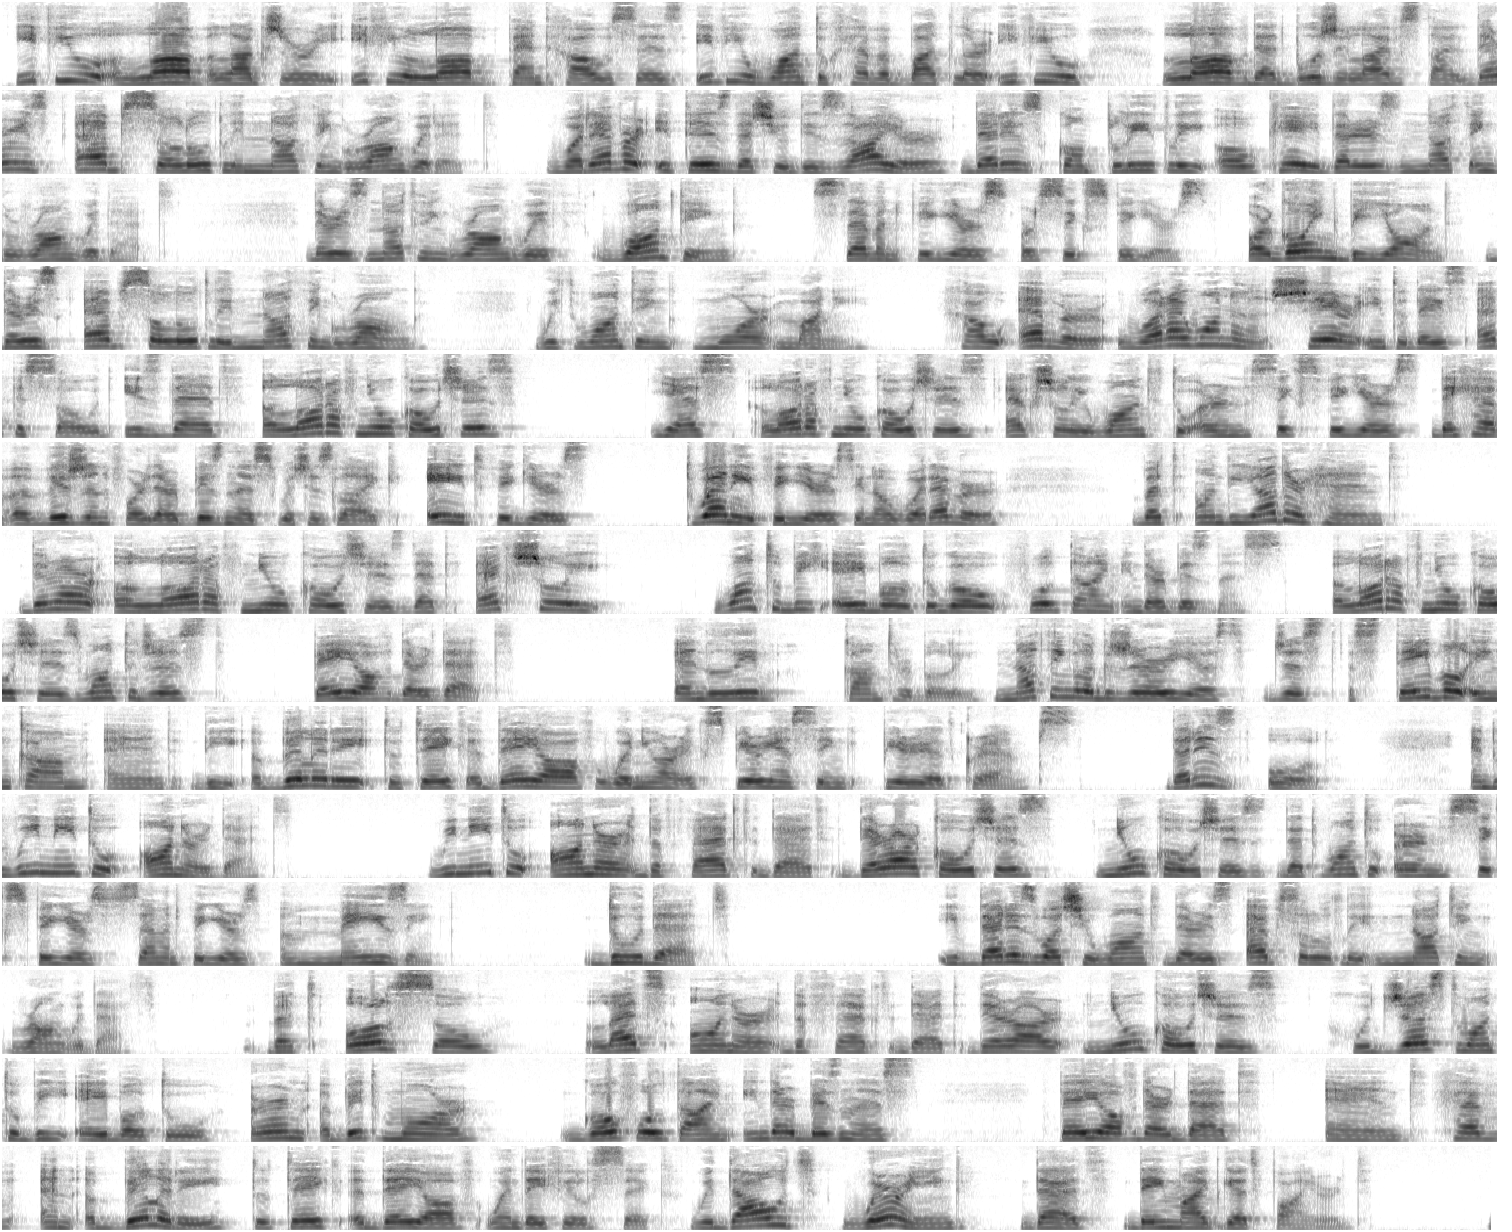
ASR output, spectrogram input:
If you love luxury, if you love penthouses, if you want to have a butler, if you love that bougie lifestyle, there is absolutely nothing wrong with it. Whatever it is that you desire, that is completely okay. There is nothing wrong with that. There is nothing wrong with wanting seven figures or six figures or going beyond. There is absolutely nothing wrong with wanting more money. However, what I want to share in today's episode is that a lot of new coaches, yes, a lot of new coaches actually want to earn six figures. They have a vision for their business, which is like eight figures, 20 figures, you know, whatever. But on the other hand, there are a lot of new coaches that actually want to be able to go full time in their business. A lot of new coaches want to just pay off their debt and live comfortably. Nothing luxurious, just a stable income and the ability to take a day off when you are experiencing period cramps. That is all. And we need to honor that. We need to honor the fact that there are coaches, new coaches, that want to earn six figures, seven figures. Amazing. Do that. If that is what you want, there is absolutely nothing wrong with that. But also let's honor the fact that there are new coaches who just want to be able to earn a bit more, go full time in their business, pay off their debt, and have an ability to take a day off when they feel sick without worrying that they might get fired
